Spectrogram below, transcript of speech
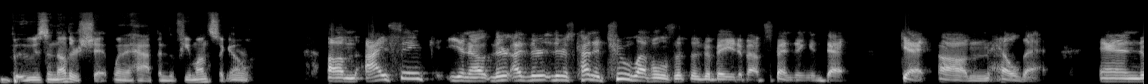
booze and other shit when it happened a few months ago. Yeah. Um, I think you know there, I, there, there's kind of two levels that the debate about spending and debt get um, held at. And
